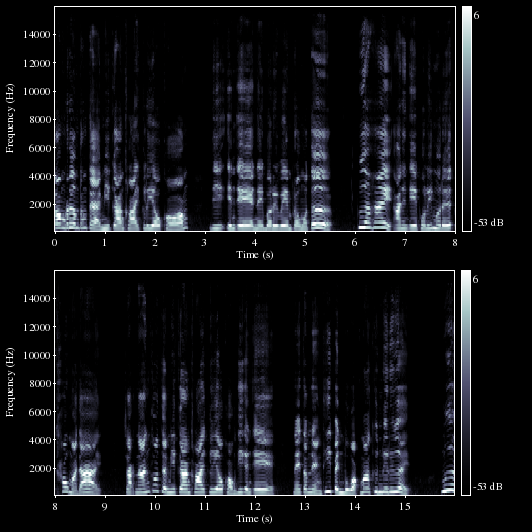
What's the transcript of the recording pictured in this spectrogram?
ต้องเริ่มตั้งแต่มีการคลายเกลียวของ DNA ในบริเวณโปรโมเตอร์ เพื่อให้ RNA polymerase เข้ามาได้ จากนั้นก็จะมีการคลายเกลียวของ DNA ในตำแหน่งที่เป็นบวกมากขึ้นเรื่อยๆ เมื่อ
